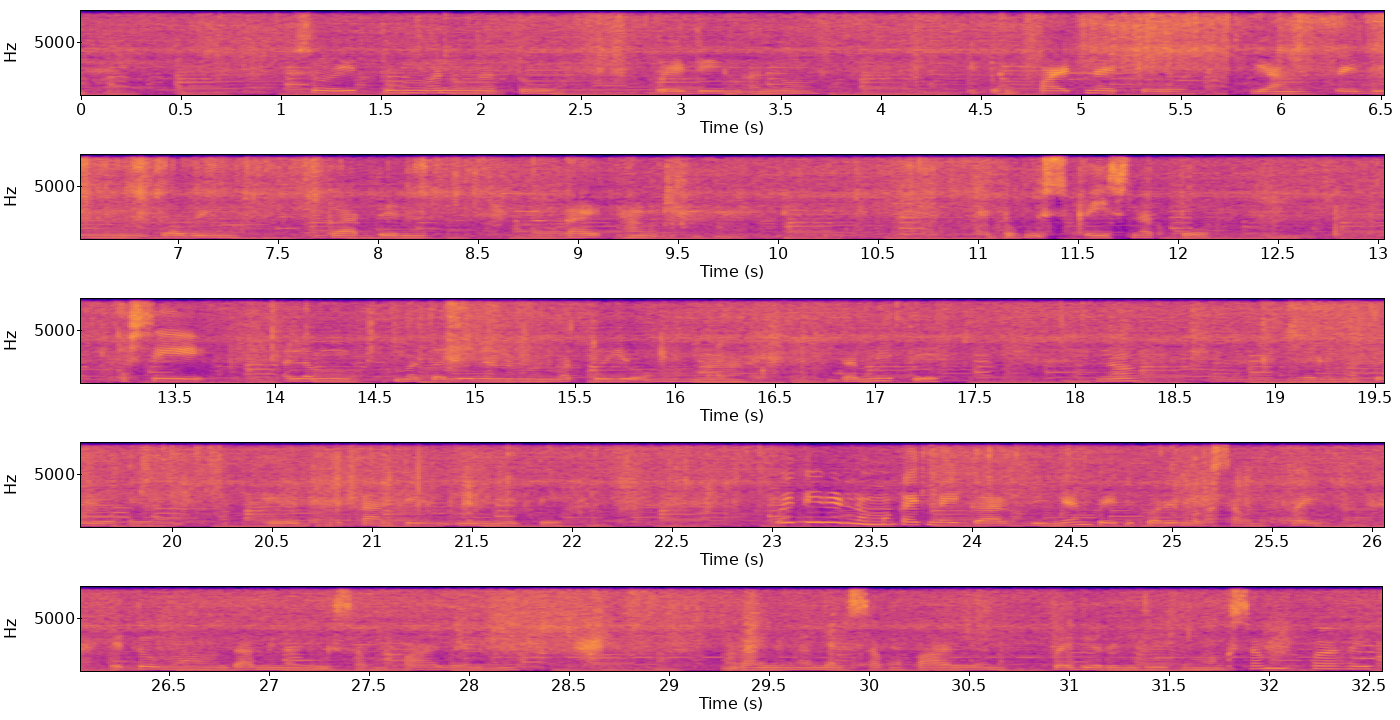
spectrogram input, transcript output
So, itong ano na to, pwedeng ano, itong part na ito, yan, pwedeng gawing garden kahit hang itong space na to. Kasi, alam mo, madali lang naman matuyo ang mga damit eh. No? Madali matuyo kaya eh, importante yung init eh. Pwede rin naman kahit may garden yan, pwede ko rin magsampay. Ito, mga dami naming sampayan eh. Dami namin sampayan. Pwede rin dito magsampay.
